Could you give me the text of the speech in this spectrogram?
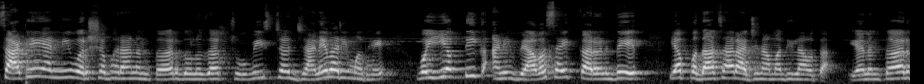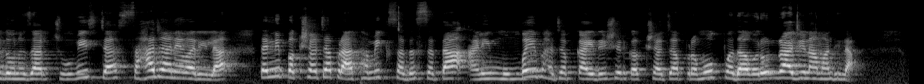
साठे यांनी वर्षभरानंतर दोन हजार चोवीसच्या जानेवारीमध्ये वैयक्तिक आणि व्यावसायिक कारण देत या पदाचा राजीनामा दिला होता. यानंतर दोन हजार चोवीसच्या सहा जानेवारीला त्यांनी पक्षाच्या प्राथमिक सदस्यता आणि मुंबई भाजप कायदेशीर कक्षाच्या प्रमुख पदावरून राजीनामा दिला.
